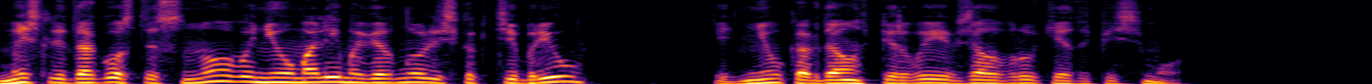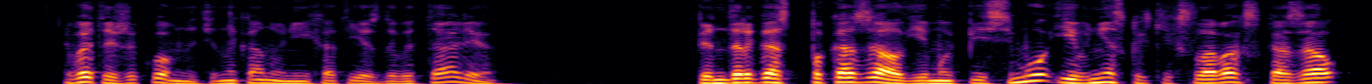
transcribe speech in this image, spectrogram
Мысли Дагосты снова неумолимо вернулись к октябрю дню, когда он впервые взял в руки это письмо. В этой же комнате, накануне их отъезда в Италию, Пендергаст показал ему письмо и в нескольких словах сказал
